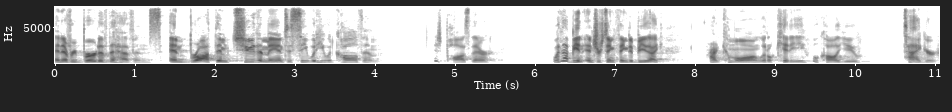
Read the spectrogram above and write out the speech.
and every bird of the heavens and brought them to the man to see what he would call them. Just pause there. Wouldn't that be an interesting thing to be like, all right, come on, little kitty, we'll call you Tiger.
